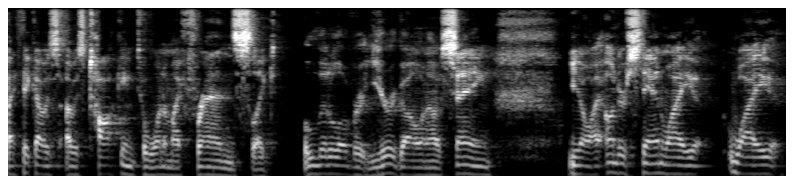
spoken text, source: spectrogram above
I think I was, I was talking to one of my friends like a little over a year ago and I was saying, you know, I understand why, why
